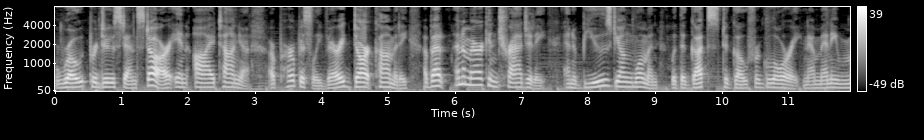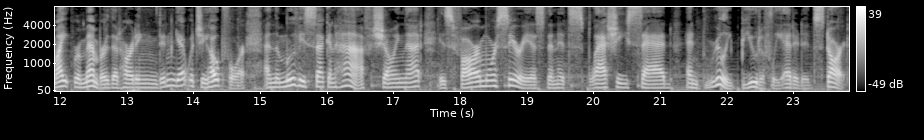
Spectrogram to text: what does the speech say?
wrote, produced, and star in I, Tonya, a purposely very dark comedy about an American tragedy, an abused young woman with the guts to go for glory. Now, many might remember that Harding didn't get what she hoped for, and the movie's second half, showing that, is far more serious than its splashy, sad, and really beautifully edited start.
